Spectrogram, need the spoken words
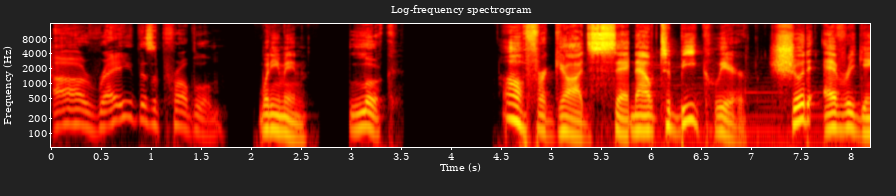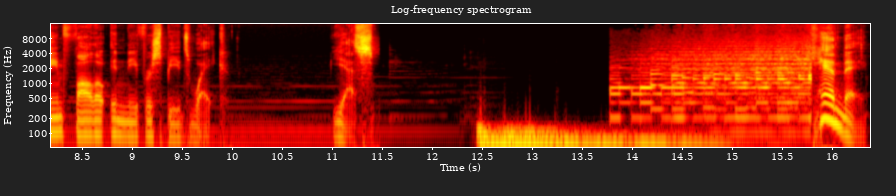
Uh, Ray, there's a problem. What do you mean? Look. Oh, for God's sake. Now, to be clear, should every game follow in Need for Speed's wake? Yes. Can they?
